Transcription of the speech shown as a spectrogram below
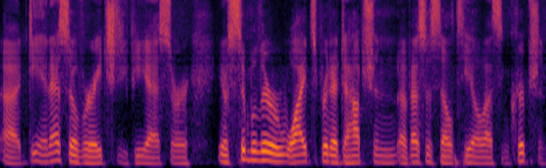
uh, DNS over HTTPS or you know, similar widespread adoption of SSL TLS encryption.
